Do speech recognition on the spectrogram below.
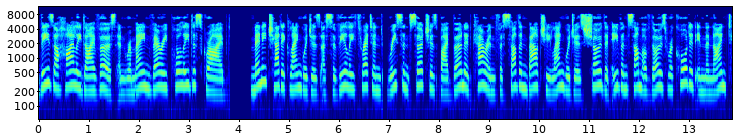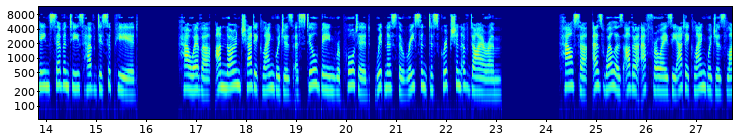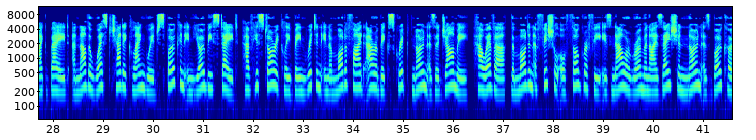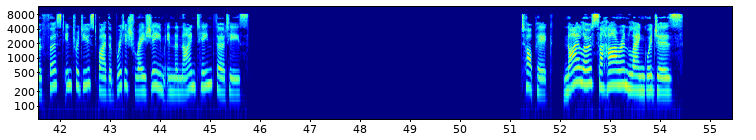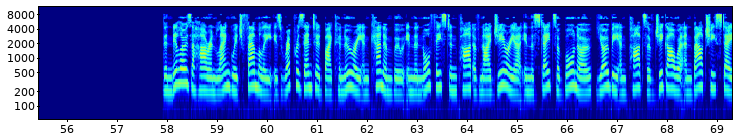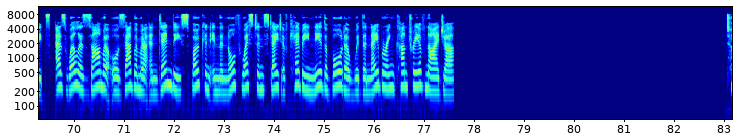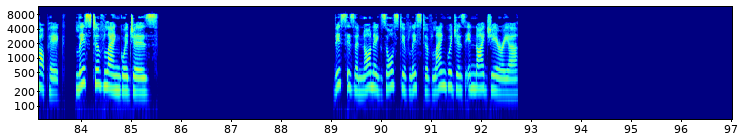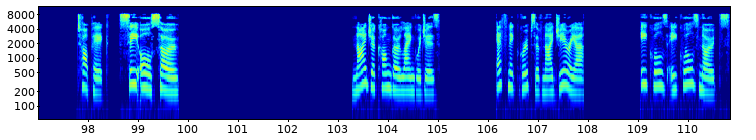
These are highly diverse and remain very poorly described. Many Chadic languages are severely threatened. Recent searches by Bernard Caron for southern Bauchi languages show that even some of those recorded in the 1970s have disappeared. However, unknown Chadic languages are still being reported, witness the recent description of Dyarim. Hausa, as well as other Afroasiatic languages like Bade another West Chadic language spoken in Yobe state, have historically been written in a modified Arabic script known as Ajami, however, the modern official orthography is now a romanization known as Boko first introduced by the British regime in the 1930s. Nilo-Saharan languages The Nilo-Saharan language family is represented by Kanuri and Kanembu in the northeastern part of Nigeria in the states of Borno, Yobe and parts of Jigawa and Bauchi states, as well as Zama or Zabama and Dendi spoken in the northwestern state of Kebbi near the border with the neighboring country of Niger. Topic: List of languages. This is a non-exhaustive list of languages in Nigeria. Topic: See also. Niger-Congo languages. Ethnic groups of Nigeria. Notes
